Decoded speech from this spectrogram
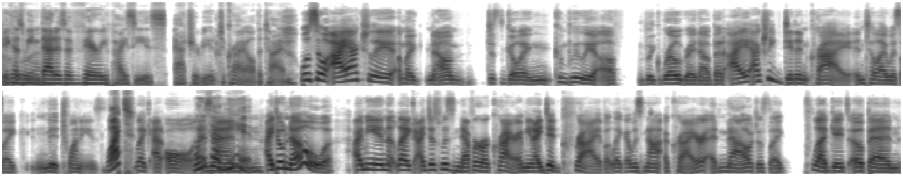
Because we Oh. that is a very Pisces attribute to cry all the time. Well, so I actually, I'm like, now I'm just going completely off like rogue right now, but I actually didn't cry until I was like mid 20s, What? like at all. What does And that mean? I don't know. I mean, like, I just was never a crier. I mean, I did cry, but like, I was not a crier. And now, just like, floodgates open,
